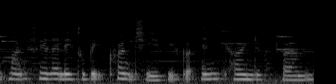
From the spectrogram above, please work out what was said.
It might feel a little bit crunchy if you've got any kind of um,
